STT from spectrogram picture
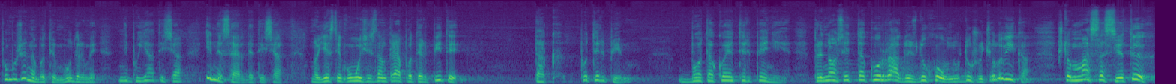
поможи нам бути мудрими, не боятися і не сердитися. Но якщо комусь нам треба потерпіти, так потерпім. Бо таке терпіння приносить таку радость духовну в душу чоловіка, що маса святих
